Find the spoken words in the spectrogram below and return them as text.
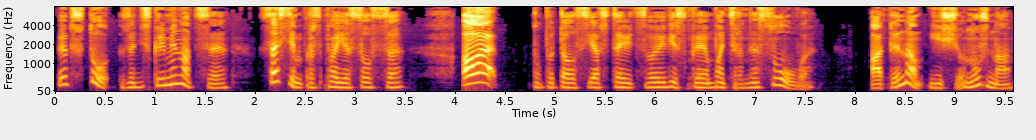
«Это что за дискриминация? Совсем распоясался». «А...» Попытался я вставить свое веское матерное слово. «А ты нам еще нужна.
